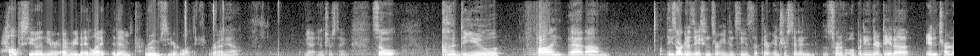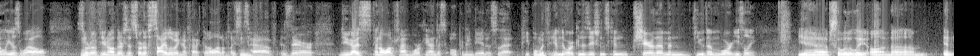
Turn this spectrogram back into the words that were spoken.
helps you in your everyday life. It improves your life, right? Yeah. Yeah, interesting. So, do you find that um, these organizations or agencies that they're interested in sort of opening their data internally as well? Sort of you know there's this sort of siloing effect that a lot of places mm-hmm. have. Is there do you guys spend a lot of time working on just opening data so that people within the organizations can share them and view them more easily? Yeah absolutely. On um, and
